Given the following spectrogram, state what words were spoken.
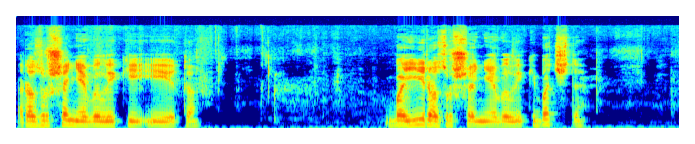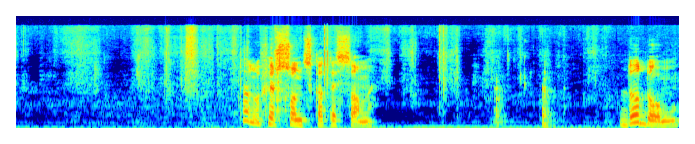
Розрушення великі і це. Бої, розрушення великі, бачите? Та ну Херсонська те саме. Додому.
